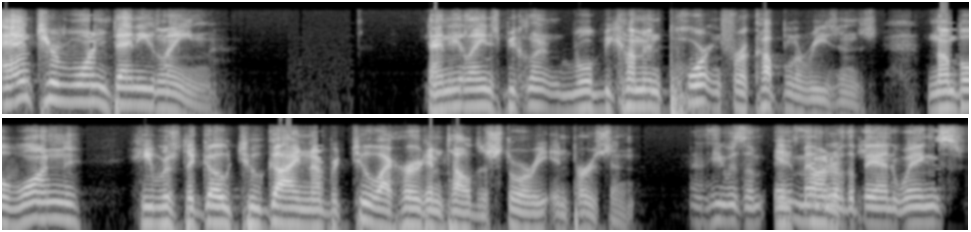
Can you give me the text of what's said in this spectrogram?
Enter one Denny Laine. Laine's become, will become important for a couple of reasons. Number one, he was the go-to guy. Number two, I heard him tell the story in person. And he was a, In member of of the band Wings.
